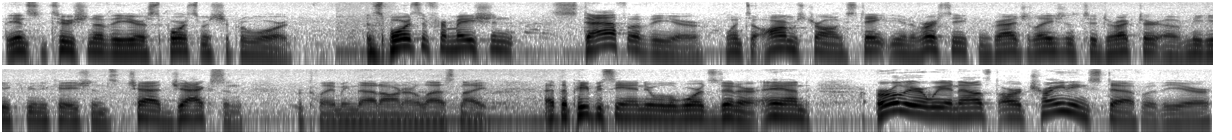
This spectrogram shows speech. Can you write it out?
the Institution of the Year Sportsmanship Award. The Sports Information Staff of the Year went to Armstrong State University. Congratulations to Director of Media Communications Chad Jackson for claiming that honor last night at the PBC Annual Awards Dinner. And earlier we announced our Training Staff of the Year,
